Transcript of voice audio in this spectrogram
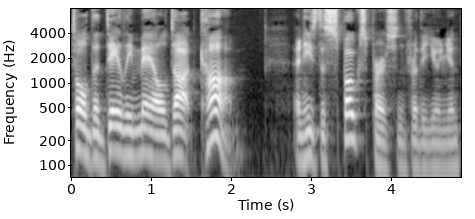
told the dailymail.com, and he's the spokesperson for the union.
